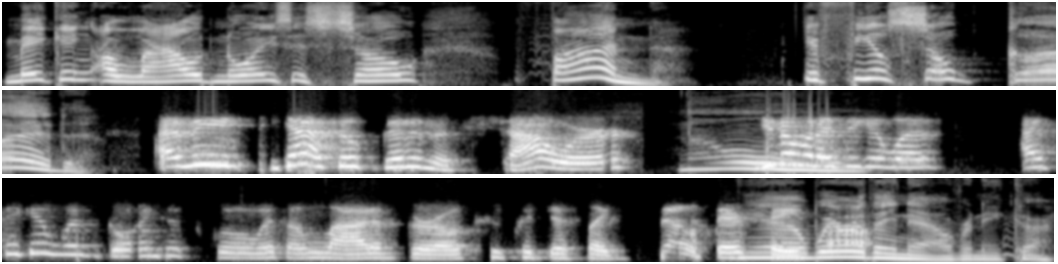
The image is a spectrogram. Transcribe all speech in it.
Making a loud noise is so fun. It feels so good. I mean, yeah, it feels good in the shower. No, You know what I think it was? I think it was going to school with a lot of girls who could just like belt their Yeah, face where are they now, Renika?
